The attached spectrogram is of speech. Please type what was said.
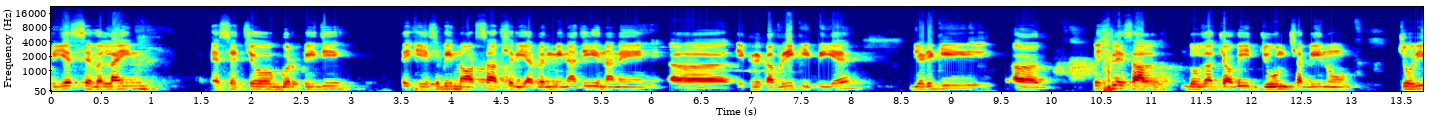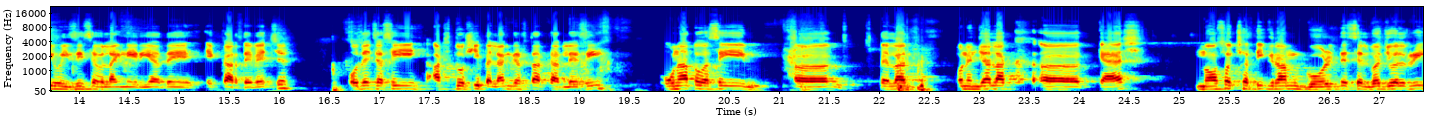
PS civil line SHO Gurpreet ji ਤੇ ਏਸਬੀ ਨਾਰਥ ਸਾਹਿਬ ਸ਼੍ਰੀ ਅਰਵਿੰਦ ਮੀਨਾ ਜੀ, ਇਹਨਾਂ ਨੇ ਇੱਕ ਰਿਕਵਰੀ ਕੀਤੀ ਹੈ, ਜਿਹੜੀ ਕਿ ਪਿਛਲੇ ਸਾਲ 2024 ਜੂਨ 26 ਨੂੰ ਚੋਰੀ ਹੋਈ ਸੀ ਸਿਵਲ ਲਾਈਨ ਏਰੀਆ ਦੇ ਇੱਕ ਘਰ ਦੇ ਵਿੱਚ। ਉਹਦੇ ਚ ਅਸੀਂ 8 ਦੋਸ਼ੀ ਪਹਿਲਾਂ ਗ੍ਰਿਫਤਾਰ ਕਰ ਲਏ ਸੀ। ਉਹਨਾਂ ਤੋਂ ਅਸੀਂ ਪਹਿਲਾਂ 49 ਲੱਖ ਕੈਸ਼ 936 ਗ੍ਰਾਮ 골ਡ ਤੇ ਸਿਲਵਰ ਜੁਐਲਰੀ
